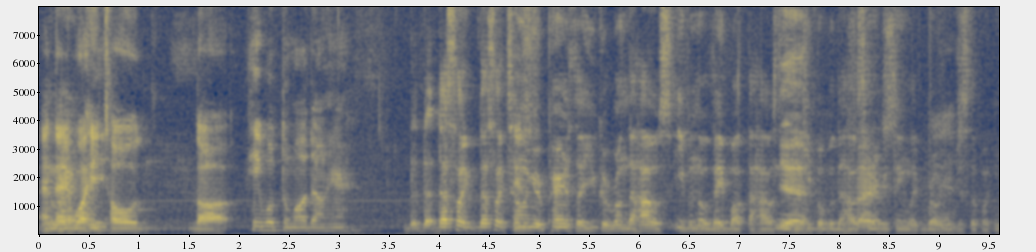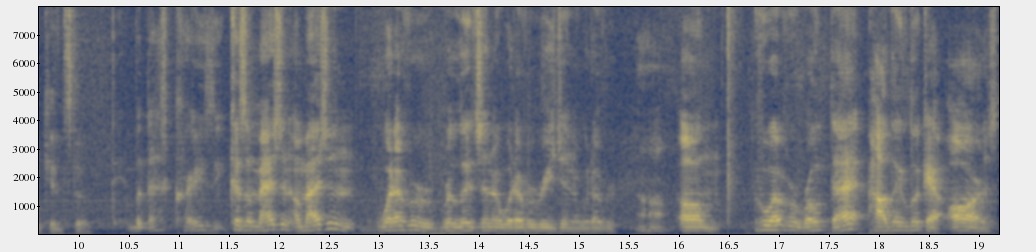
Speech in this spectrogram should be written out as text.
And then what he He- told the He whooped them all down here. Th- th- That's like that's like telling your parents that you could run the house even though they bought the house and you keep up with the house Facts. and everything. Like, bro, Yeah. you're just a fucking kid still. But that's crazy. Cause imagine, imagine whatever religion or whatever region or whatever, Uh huh. um, whoever wrote that, how they look at ours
